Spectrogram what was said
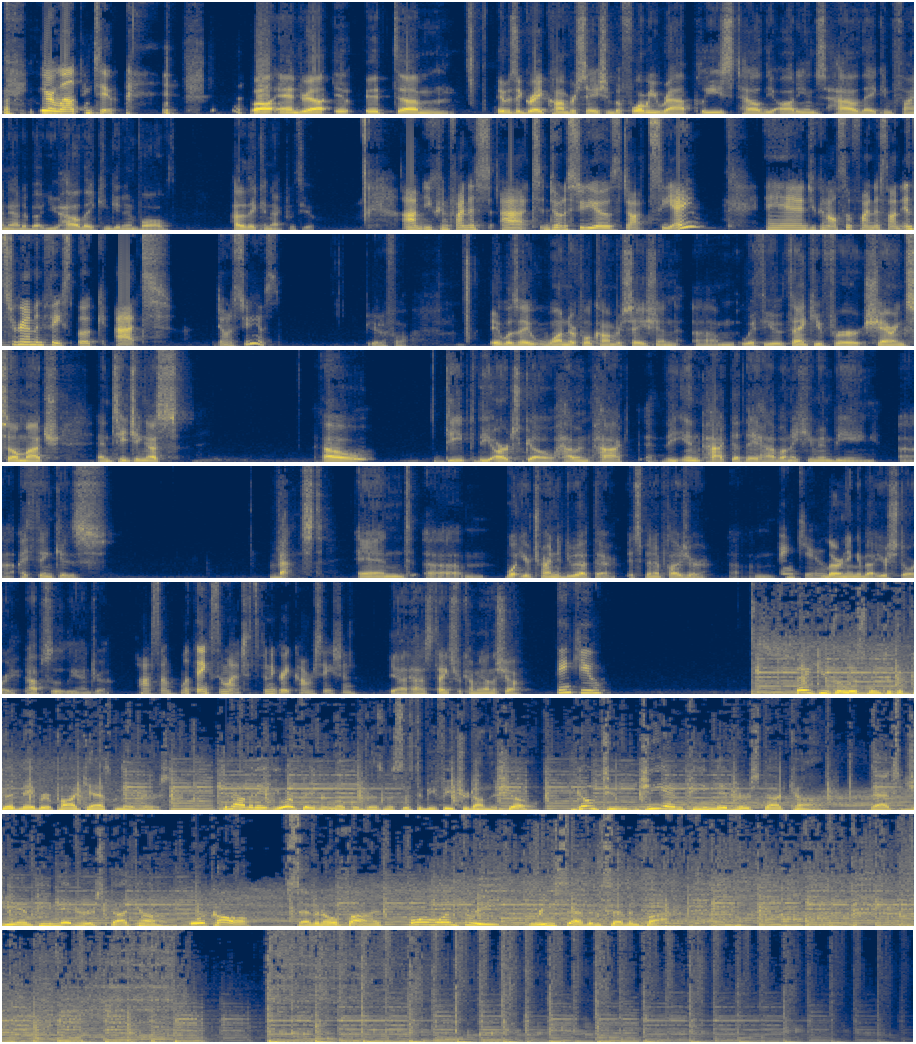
You're welcome to. well, Andrea, it, it, um, it was a great conversation. Before we wrap, please tell the audience how they can find out about you, how they can get involved, how do they connect with you? Um, you can find us at donaisstudios.ca. And you can also find us on Instagram and Facebook at Donais Studios. Beautiful. It was a wonderful conversation um, with you. Thank you for sharing so much and teaching us how deep the arts go, how impact the impact that they have on a human being, uh, I think is vast. And um, what you're trying to do out there, it's been a pleasure. Um, Thank you. Learning about your story. Absolutely, Andrea. Awesome. Well, thanks so much. It's been a great conversation. Yeah, it has. Thanks for coming on the show. Thank you. Thank you for listening to the Good Neighbor Podcast Midhurst. To nominate your favorite local businesses to be featured on the show, go to gnpmidhurst.com. That's gnpmidhurst.com or call 705 413 3775.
